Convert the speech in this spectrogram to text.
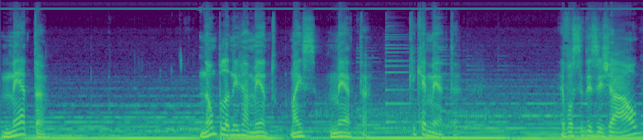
meta? Não planejamento, mas meta. O que, que é meta? É você desejar algo,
